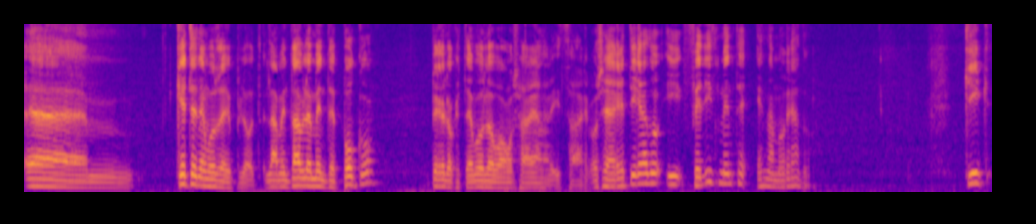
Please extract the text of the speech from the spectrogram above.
Ehm, ¿Qué tenemos del plot? Lamentablemente poco, pero lo que tenemos lo vamos a analizar. O sea, retirado y felizmente enamorado. Kirk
